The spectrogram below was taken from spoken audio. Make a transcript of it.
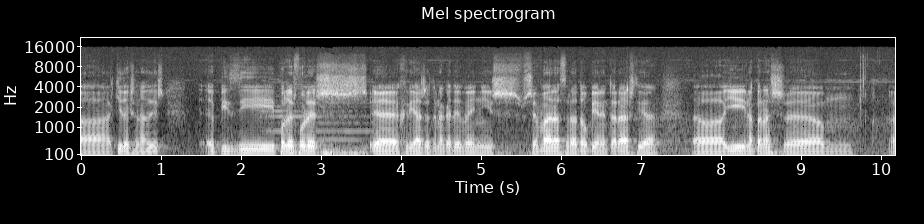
Α, κοίταξε να δεις. Επειδή πολλές φορές ε, χρειάζεται να κατεβαίνεις σε βάραθρα τα οποία είναι τεράστια ε, ή να περνάς ε, ε,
